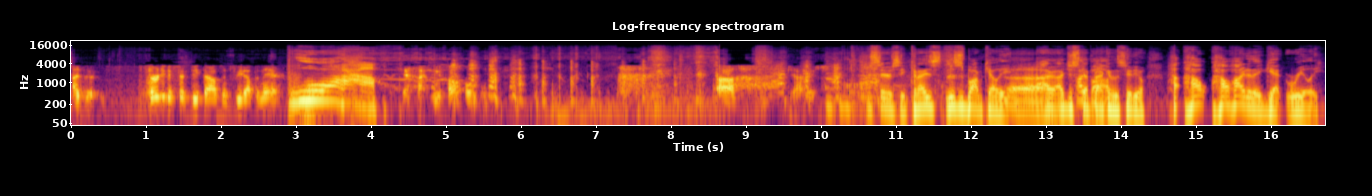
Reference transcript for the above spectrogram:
I- 30 to 50,000 feet up in the air. Wow. I know. Ah, guys. Seriously, can I just? This is Bob Kelly. I, I just hi, stepped back Bob. into the studio. How, how how high do they get really?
